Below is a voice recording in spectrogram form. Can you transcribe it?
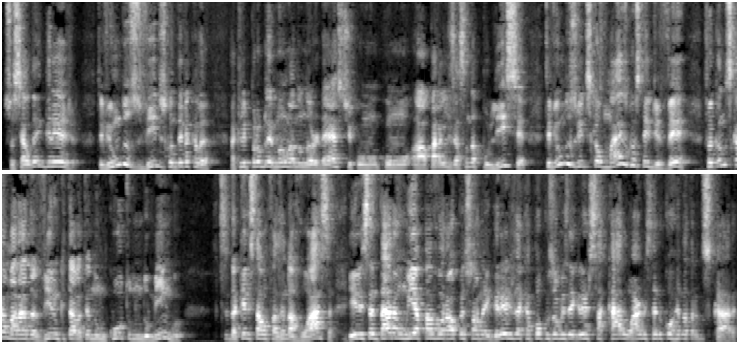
Social da igreja. Teve um dos vídeos, quando teve aquela, aquele problemão lá no Nordeste com, com a paralisação da polícia, teve um dos vídeos que eu mais gostei de ver, foi quando os camaradas viram que estava tendo um culto num domingo, daqueles estavam fazendo arruaça, e eles tentaram ir apavorar o pessoal na igreja, e daqui a pouco os homens da igreja sacaram arma e saíram correndo atrás dos caras,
